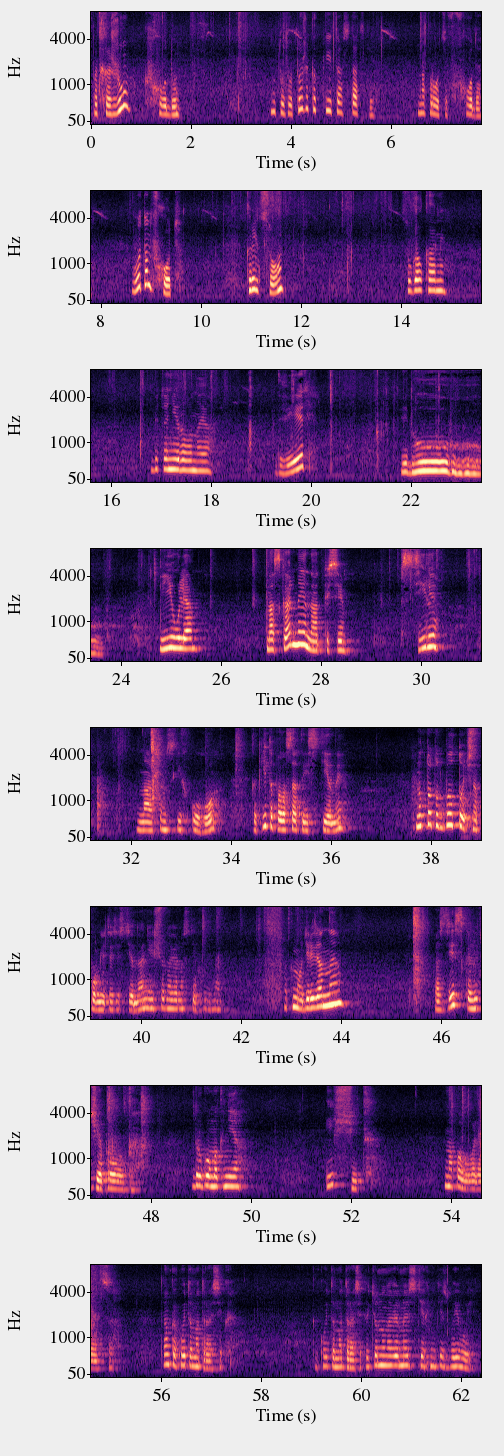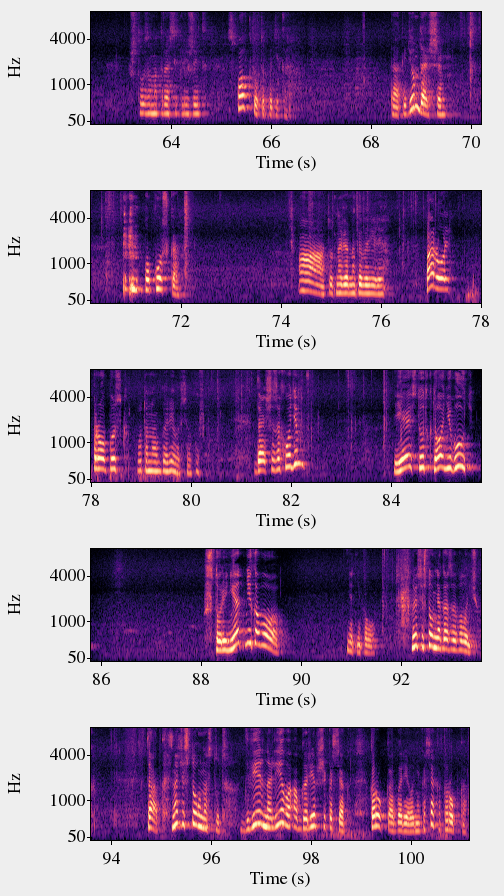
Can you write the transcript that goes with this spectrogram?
Подхожу к входу. Ну, тут вот тоже какие-то остатки напротив входа. Вот он вход. Крыльцо с уголками бетонированная. Дверь. Иду. Юля. Наскальные надписи в стиле нашинских. Ого. Какие-то полосатые стены. Ну, кто тут был, точно помнит эти стены. Они еще, наверное, с тех времен. Окно деревянное. А здесь колючая проволока. В другом окне. И щит. На полу валяется. Там какой-то матрасик. Какой-то матрасик. Ведь он, ну, наверное, из техники, из боевой. Что за матрасик лежит? Спал кто-то, поди-ка. Так, идем дальше. Окошко. А, тут, наверное, говорили. Пароль, пропуск. Вот оно обгорело, все окошко. Дальше заходим. Есть тут кто-нибудь? Что ли нет никого? Нет никого. Ну, если что, у меня газовый баллончик. Так, значит, что у нас тут? Дверь налево, обгоревший косяк. Коробка обгорела, не косяк, а коробка.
